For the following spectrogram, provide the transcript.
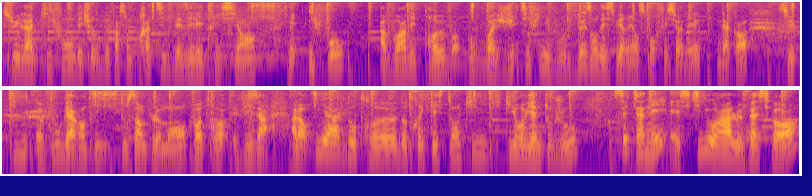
Ceux-là qui font des choses de façon pratique, des électriciens, mais il faut avoir des preuves pour pouvoir justifier vos deux ans d'expérience professionnelle, d'accord Ce qui vous garantit tout simplement votre visa. Alors, il y a d'autres questions qui, reviennent toujours. Cette année, est-ce qu'il y aura le passeport?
